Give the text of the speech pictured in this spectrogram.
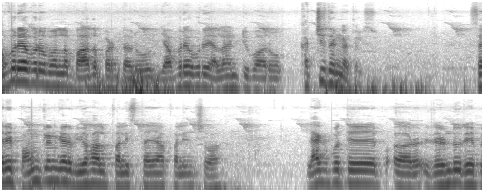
ఎవరెవరి వల్ల బాధపడ్డారో ఎవరెవరు ఎలాంటి వారో ఖచ్చితంగా తెలుసు. సరే పవన్ కళ్యాణ్ గారి వ్యూహాలు ఫలిస్తాయా ఫలించవా? లేకపోతే రెండు రేపు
